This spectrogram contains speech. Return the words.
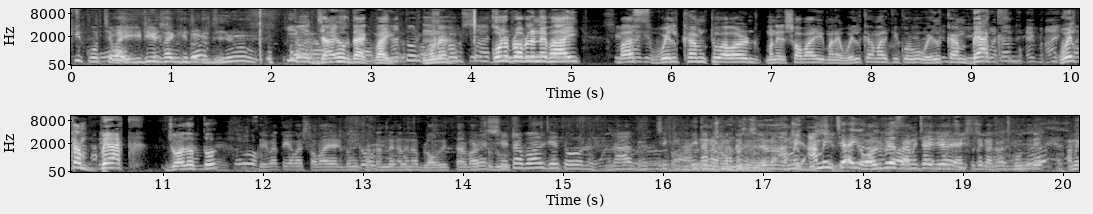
কি করছে ভাই? ইডিয়েট ভাই কি তো যাই হোক দেখ ভাই মনে কোনো প্রবলেম নেই ভাই। বাস ওয়েলকাম টু আওয়ার মানে সবাই মানে ওয়েলকাম আর কি করব? Welcome back welcome back Joy Dutta. থেকে আবার সবাই একদম খাতারনাক খাতারনাক ব্লগ দেখতে পারবা শুধু সেটা বল যে তোর রাগ হচ্ছে কি আমি আমি চাই অলওয়েজ আমি চাই যে একসাথে কাজ বাজ করতে। আমি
